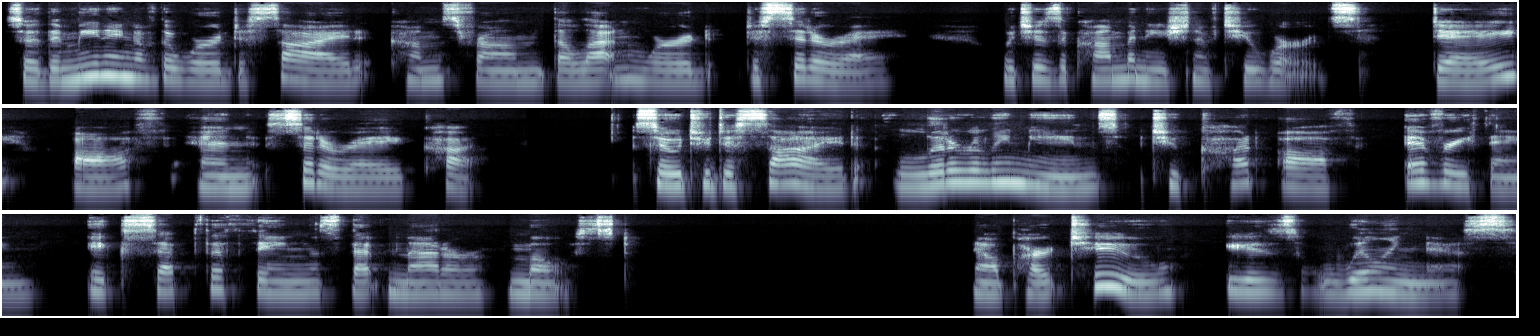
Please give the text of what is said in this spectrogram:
So the meaning of the word decide comes from the Latin word decidere, which is a combination of two words, de, off, and sidere, cut. So to decide literally means to cut off everything except the things that matter most. Now, part two is willingness.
